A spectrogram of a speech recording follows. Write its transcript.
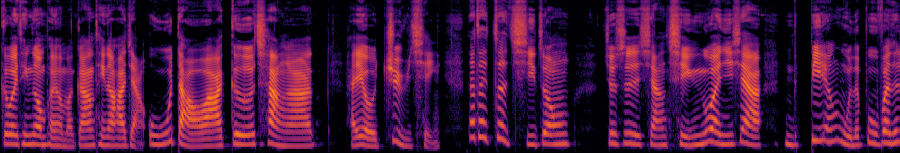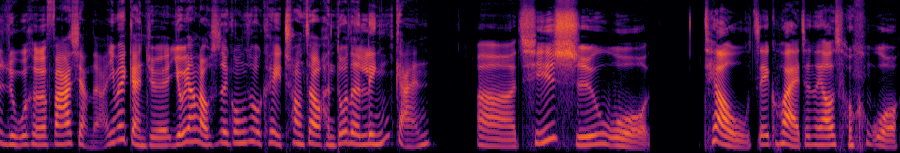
各位听众朋友们刚刚听到他讲舞蹈啊、歌唱啊，还有剧情，那在这其中。就是想请问一下，你的编舞的部分是如何发想的啊？因为感觉有氧老师的工作可以创造很多的灵感。呃，其实我跳舞这块真的要从 我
